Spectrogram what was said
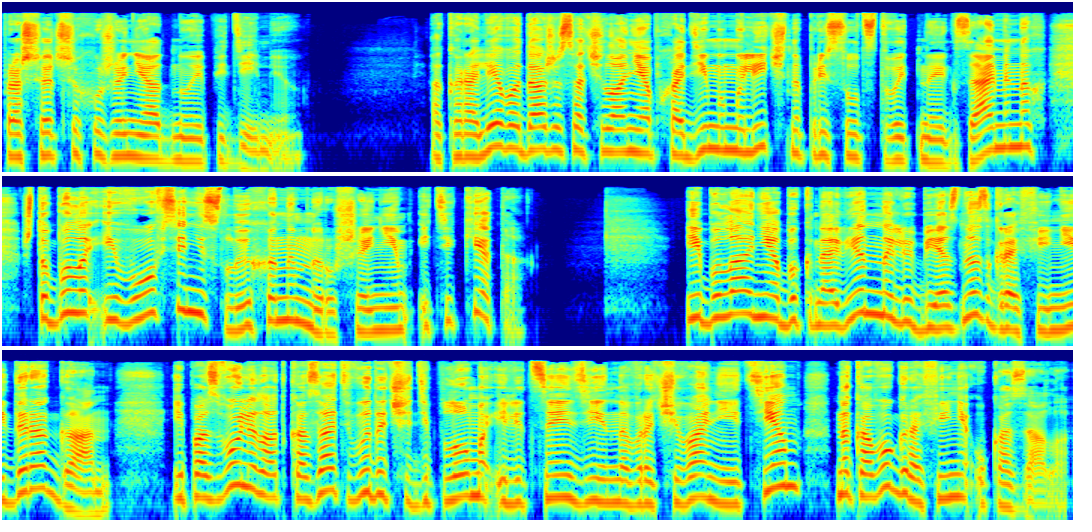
прошедших уже не одну эпидемию. А королева даже сочла необходимым лично присутствовать на экзаменах, что было и вовсе неслыханным нарушением этикета и была необыкновенно любезна с графиней Дороган и позволила отказать в выдаче диплома и лицензии на врачевание тем, на кого графиня указала.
